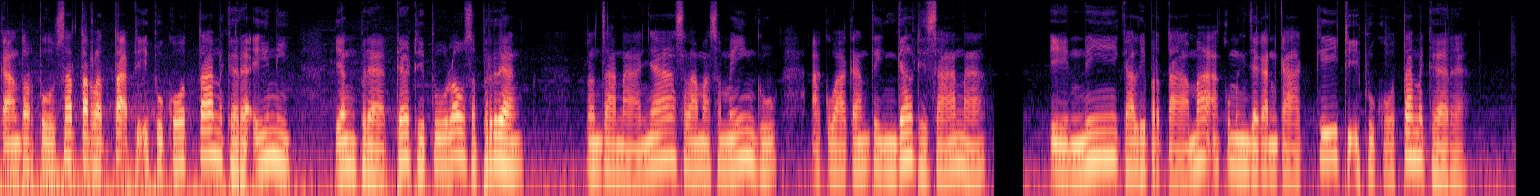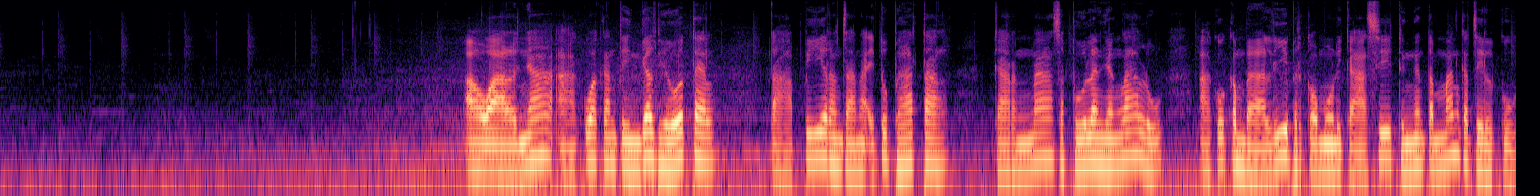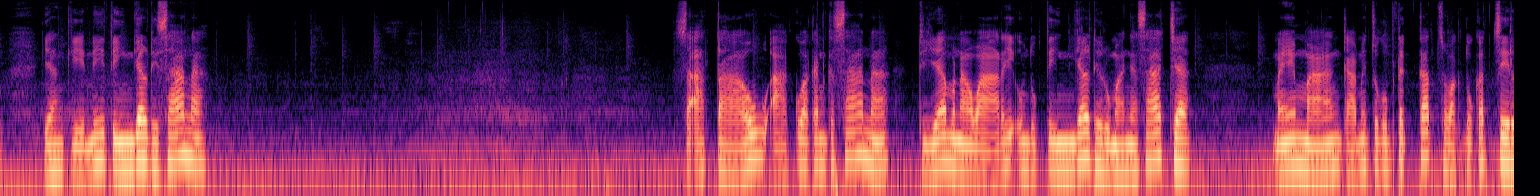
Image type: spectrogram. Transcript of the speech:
Kantor pusat terletak di ibu kota negara ini Yang berada di pulau seberang. Rencananya selama seminggu aku akan tinggal di sana. Ini kali pertama aku menginjakan kaki di ibu kota negara. Awalnya aku akan tinggal di hotel, tapi rencana itu batal karena sebulan yang lalu aku kembali berkomunikasi dengan teman kecilku yang kini tinggal di sana. Saat tahu aku akan ke sana, dia menawari untuk tinggal di rumahnya saja. Memang kami cukup dekat sewaktu kecil,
